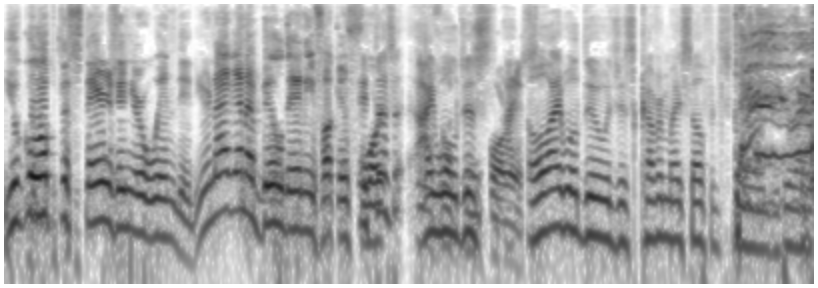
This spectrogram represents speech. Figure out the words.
you go up the stairs and you're winded. You're not gonna build any fucking It fort. doesn't. in will just. forest. All I will do is just cover myself in snow.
